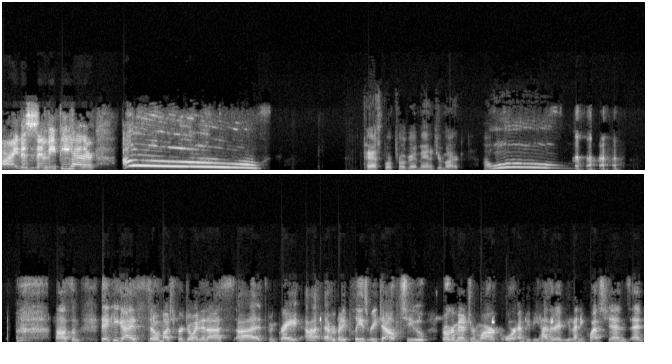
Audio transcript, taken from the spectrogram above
All right, this is NVP Heather. Oh! Passport Program Manager Mark. Oh! awesome. Thank you guys so much for joining us. Uh, it's been great. Uh, everybody, please reach out to Program Manager Mark or NVP Heather if you have any questions and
